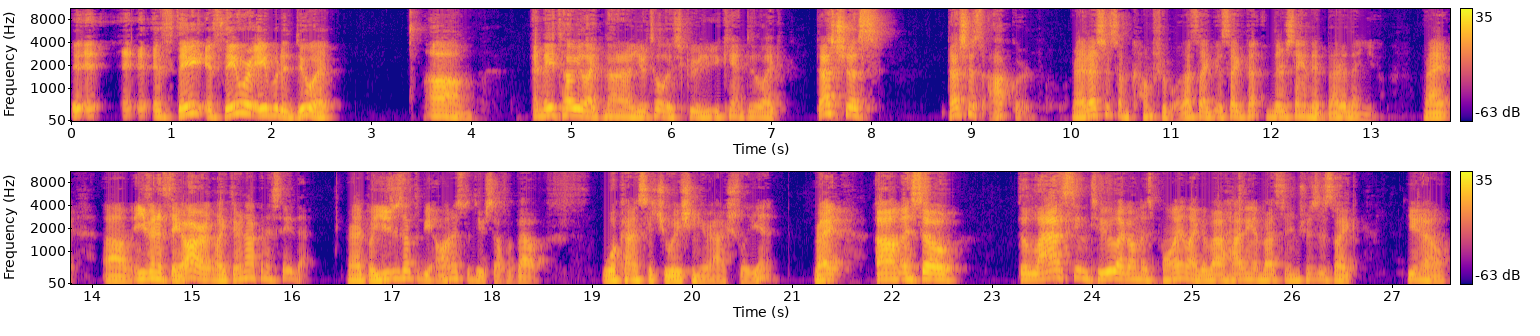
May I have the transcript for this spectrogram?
if they if they were able to do it, um, and they tell you like, "No, no, you're totally screwed. You can't do." It. Like, that's just that's just awkward, right? That's just uncomfortable. That's like it's like that, they're saying they're better than you, right? Um, even if they are, like, they're not going to say that right? But you just have to be honest with yourself about what kind of situation you're actually in, right? Um, and so the last thing too, like on this point, like about having a vested interest is like, you know,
